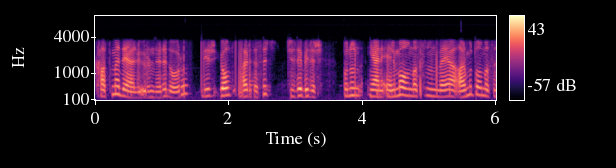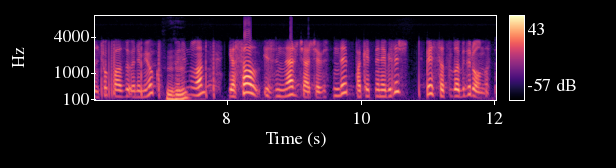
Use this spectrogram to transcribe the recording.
katma değerli ürünlere doğru bir yol haritası çizebilir. Bunun yani elma olmasının veya armut olmasının çok fazla önemi yok. Hı hı. Önemli olan yasal izinler çerçevesinde paketlenebilir ve satılabilir olması.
